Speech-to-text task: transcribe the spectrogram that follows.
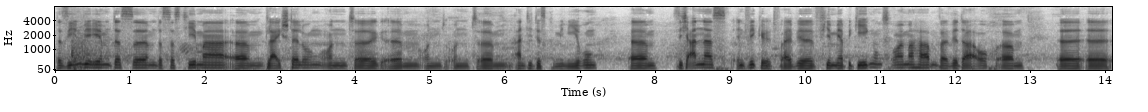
da sehen wir eben, dass, ähm, dass das Thema ähm, Gleichstellung und, äh, ähm, und, und ähm, Antidiskriminierung ähm, sich anders entwickelt, weil wir viel mehr Begegnungsräume haben, weil wir da auch ähm, äh, äh,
